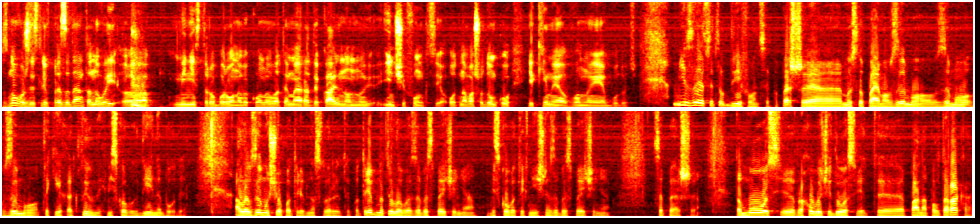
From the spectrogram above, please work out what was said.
Знову ж зі слів президента, новий е, міністр оборони виконуватиме радикально ну, інші функції. От на вашу думку, якими вони будуть? Мені здається, тут дві функції. По-перше, ми вступаємо в зиму, в зиму, в зиму таких активних військових дій не буде. Але в зиму що потрібно створити? Потрібно тилове забезпечення, військово-технічне забезпечення. Це перше. Тому ось, е, враховуючи досвід е, пана Полторака,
